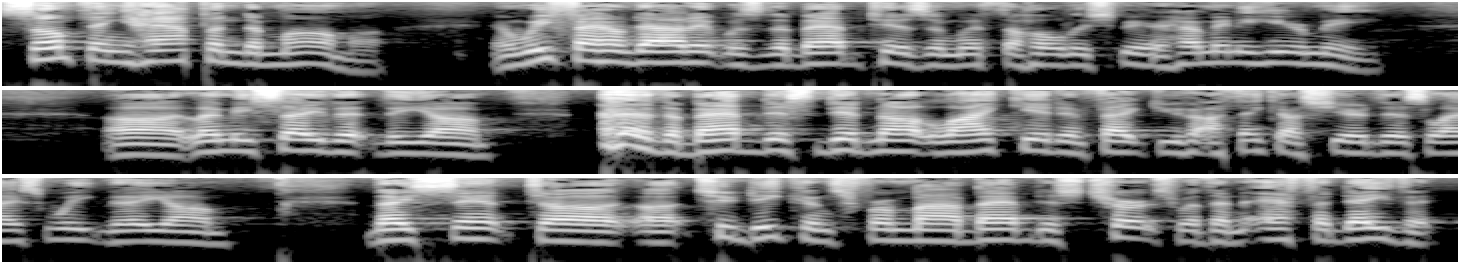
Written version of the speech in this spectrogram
Something happened to Mama. And we found out it was the baptism with the Holy Spirit. How many hear me? Uh, let me say that the, uh, the Baptists did not like it. In fact, you, I think I shared this last week. They, um, they sent uh, uh, two deacons from my Baptist church with an affidavit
